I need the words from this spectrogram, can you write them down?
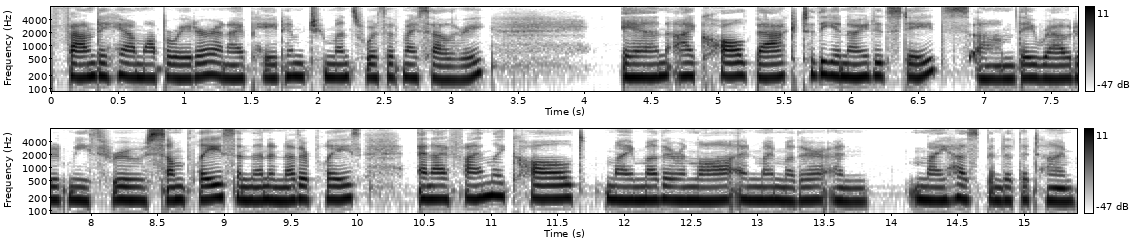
found a ham operator and I paid him two months worth of my salary. And I called back to the United States. Um, they routed me through some place and then another place. And I finally called my mother in law and my mother and my husband at the time.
